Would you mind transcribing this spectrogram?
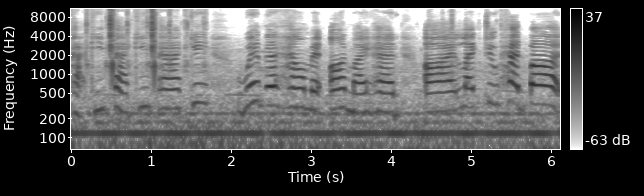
Packy, Packy, Packy, with a helmet on my head. I like to headbutt.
